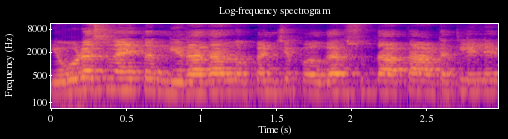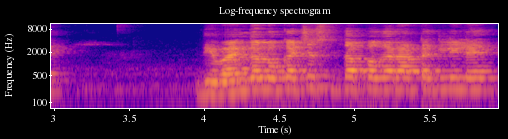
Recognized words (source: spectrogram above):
एवढंच नाही तर निराधार लोकांचे पगार सुद्धा आता अटकलेले आहेत. दिव्यांग लोकांचे सुद्धा पगार अटकलेले आहेत.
